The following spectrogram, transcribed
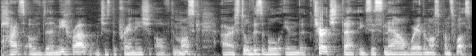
parts of the mihrab, which is the prayer niche of the mosque, are still visible in the church that exists now where the mosque once was.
